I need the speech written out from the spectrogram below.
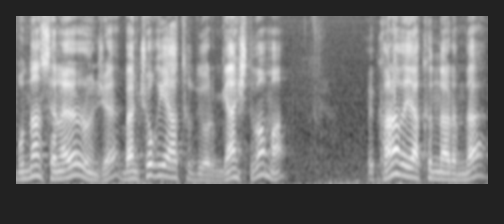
Bundan seneler önce ben çok iyi hatırlıyorum. Gençtim ama e, Kanada yakınlarında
